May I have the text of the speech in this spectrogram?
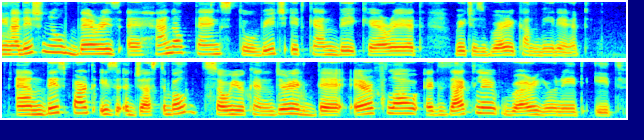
In addition, there is a handle thanks to which it can be carried, which is very convenient and this part is adjustable so you can direct the airflow exactly where you need it.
